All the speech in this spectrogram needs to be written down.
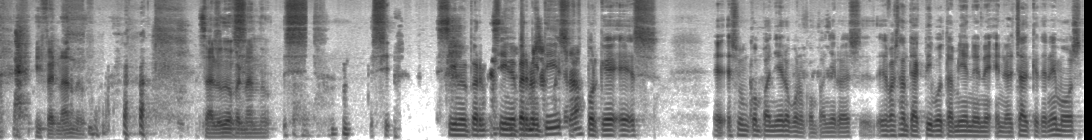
Y Fernando. Saludos, Fernando. Si, si me, per- si me permitís, porque es, es un compañero, bueno, compañero, es, es bastante activo también en, en el chat que tenemos,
